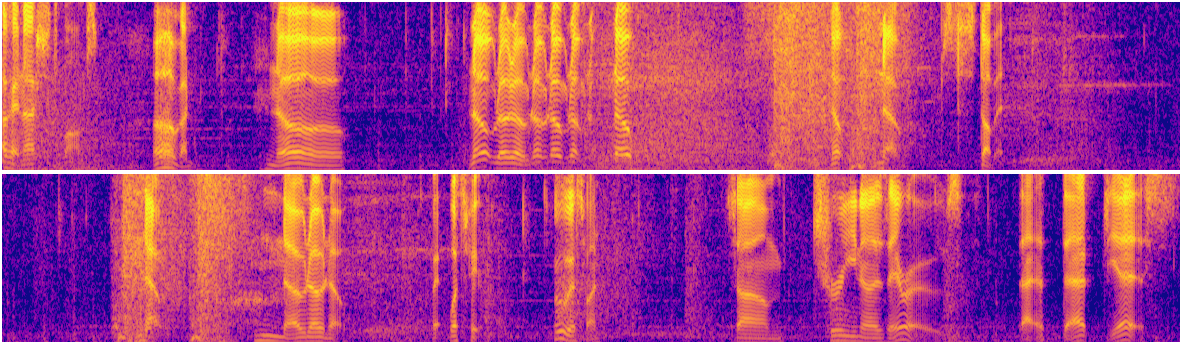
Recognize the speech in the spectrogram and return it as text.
okay, no, it's just the bombs. Oh god. No. No, no, no, no, no, no, no, no. No. Stop it. No. No, no, no. Wait, what's here? Ooh, that's fun. Some Trina's arrows. That, that, yes.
